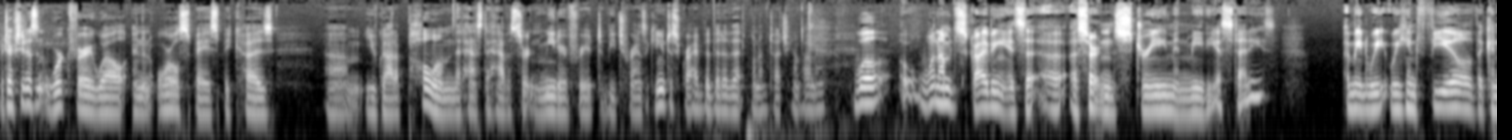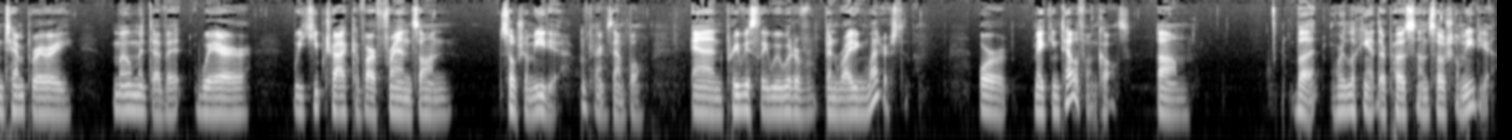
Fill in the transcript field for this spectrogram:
which actually doesn't work very well in an oral space because um, you've got a poem that has to have a certain meter for it to be translated. Can you describe a bit of that? What I'm touching upon? Well, what I'm describing is a, a certain stream in media studies. I mean, we, we can feel the contemporary moment of it where we keep track of our friends on social media, for example. And previously, we would have been writing letters to them or making telephone calls. Um, but we're looking at their posts on social media.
